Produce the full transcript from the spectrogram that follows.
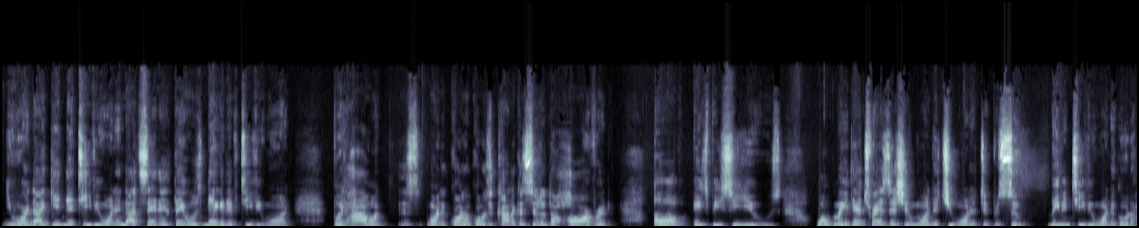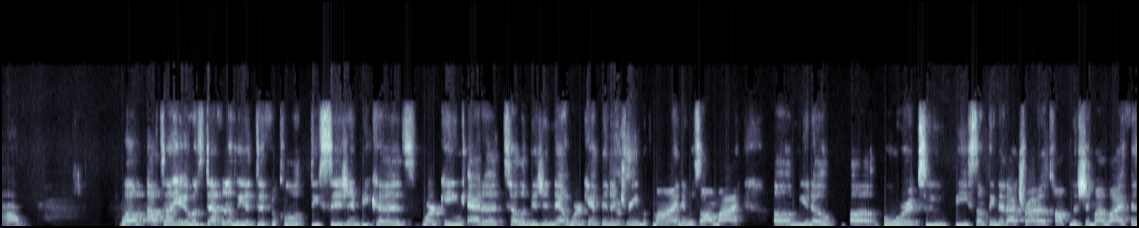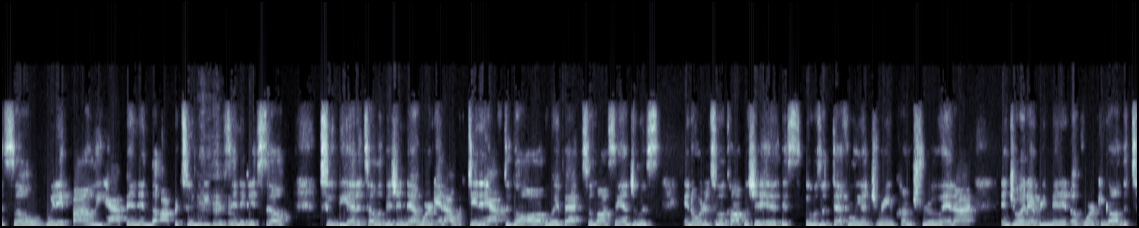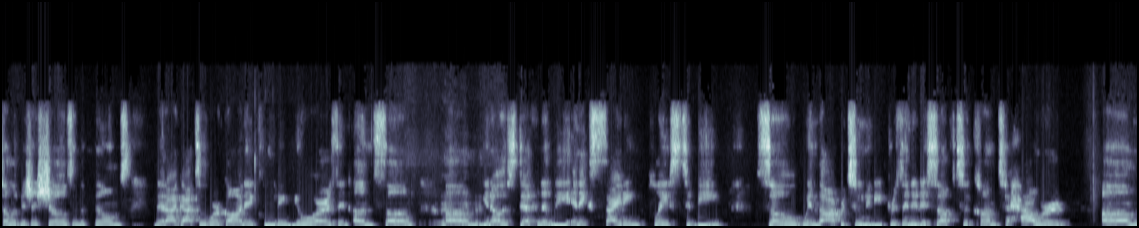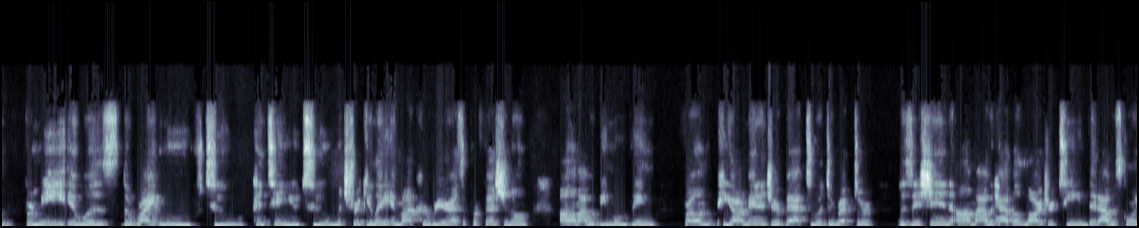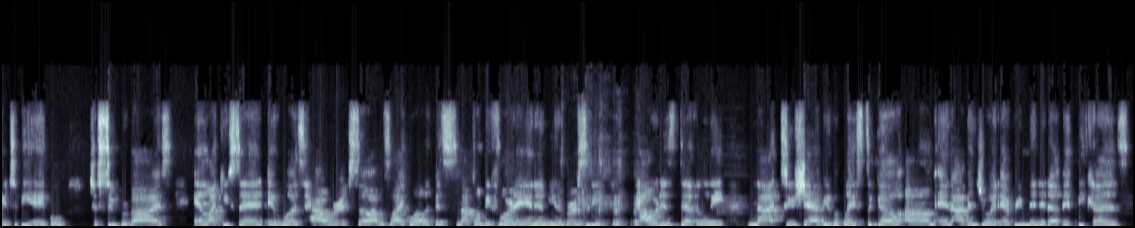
you were not getting at TV One? And not saying anything was negative TV One, but Howard is one quote unquote is kind of considered the Harvard of HBCUs. What made that transition one that you wanted to pursue, leaving TV One to go to Howard? Well, I'll tell you, it was definitely a difficult decision because working at a television network had been a dream of mine. It was on my um, you know, uh, board to be something that I try to accomplish in my life. And so when it finally happened and the opportunity presented itself to be at a television network, and I didn't have to go all the way back to Los Angeles in order to accomplish it, it, it was a, definitely a dream come true. And I enjoyed every minute of working on the television shows and the films that I got to work on, including yours and Unsung. Um, you know, it's definitely an exciting place to be. So when the opportunity presented itself to come to Howard, um, for me, it was the right move to continue to matriculate in my career as a professional. Um, I would be moving from PR manager back to a director position. Um, I would have a larger team that I was going to be able to supervise. And like you said, it was Howard. So I was like, well, if it's not going to be Florida A&M University, Howard is definitely not too shabby of a place to go. Um, and I've enjoyed every minute of it because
